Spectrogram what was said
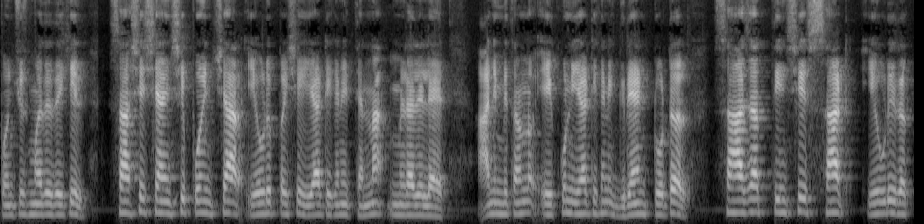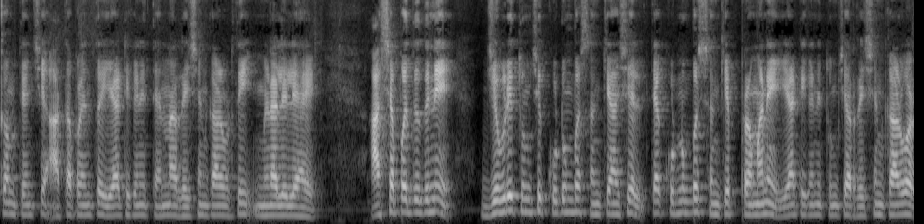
पंचवीसमध्ये देखील सहाशे शहाऐंशी पॉईंट चार एवढे पैसे या ठिकाणी त्यांना मिळालेले आहेत. आणि मित्रांनो एकूण या ठिकाणी ग्रँड टोटल सहा हजार तीनशे साठ एवढी रक्कम त्यांची आतापर्यंत या ठिकाणी त्यांना रेशन कार्डवरती मिळालेली आहे. अशा पद्धतीने जेवढी तुमची कुटुंब संख्या असेल त्या कुटुंब संख्येप्रमाणे या ठिकाणी तुमच्या रेशन कार्डवर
